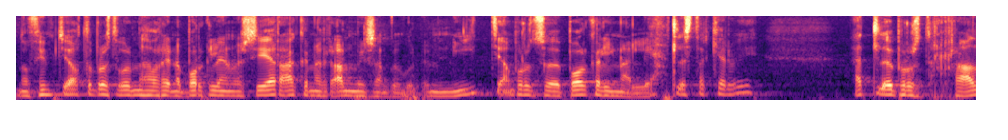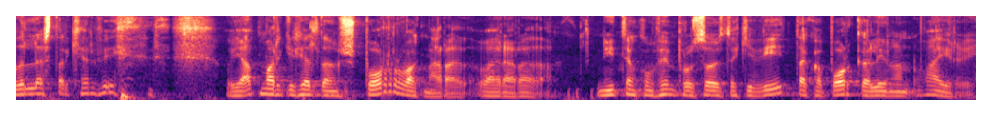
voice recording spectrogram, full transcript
Nú 58% voru með þá hreina borgarlína með sér akkurna fyrir almenningssamgöngur. Um 19% sögðu borgarlína léttlestarkerfi 11% hraðlestarkerfi og jafnmargir held að um sporvagnar að- væri að ræða. 19,5% sögðust ekki vita hvað borgarlínan væri.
